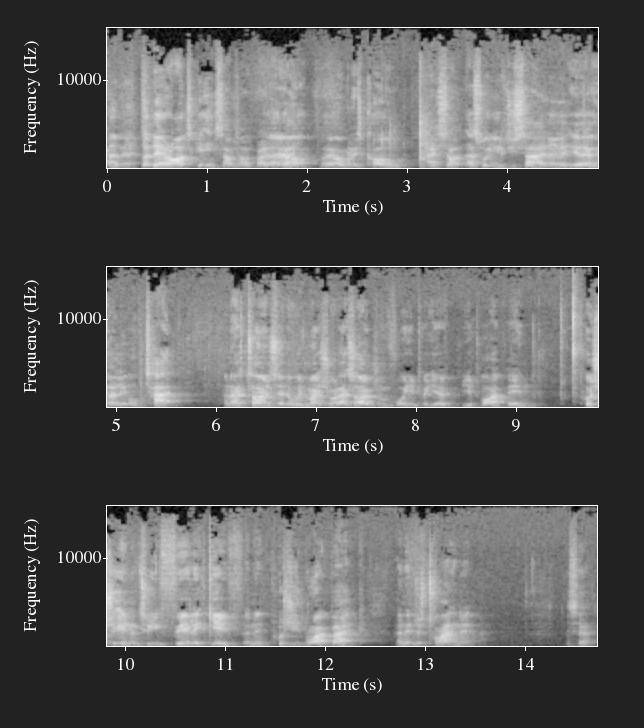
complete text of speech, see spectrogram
Um, there. but they're hard to get in sometimes, Brad. they aren't are. They are when it's cold. And so that's what you were just saying, isn't it? You Yeah. give them a little tap. And as Tone said, always make sure that's open before you put your, your pipe in. Push it in until you feel it give, and it pushes right back, and then just tighten it. That's it.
